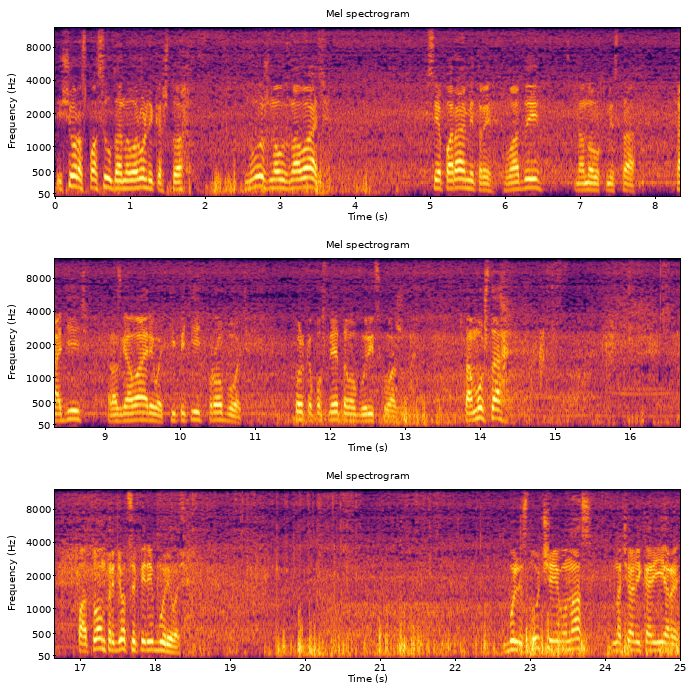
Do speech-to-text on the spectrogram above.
Еще раз посыл данного ролика, что нужно узнавать все параметры воды на новых местах. Ходить, разговаривать, кипятить, пробовать. Только после этого бурить скважину. Потому что потом придется перебуривать. Были случаи у нас в начале карьеры.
